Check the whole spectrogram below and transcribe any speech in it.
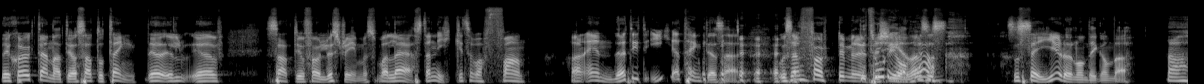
det är sjukt ändå att jag satt och tänkte, jag, jag satt ju och följde streamen, så bara läste nicket, så vad fan, har han ändrat ditt e? tänkte jag så här. Och sen 40 minuter senare så, så säger du någonting om det. Ja.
